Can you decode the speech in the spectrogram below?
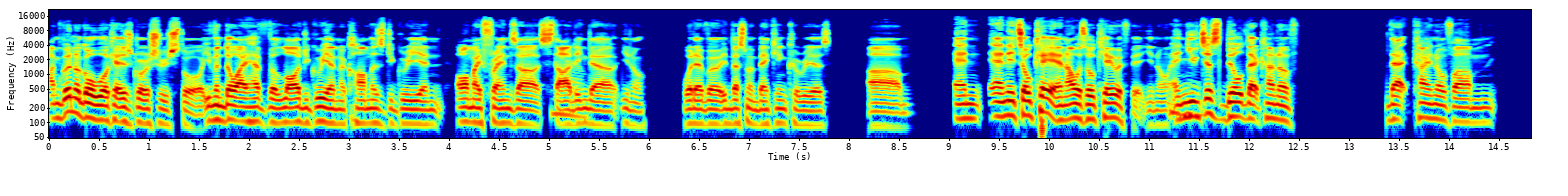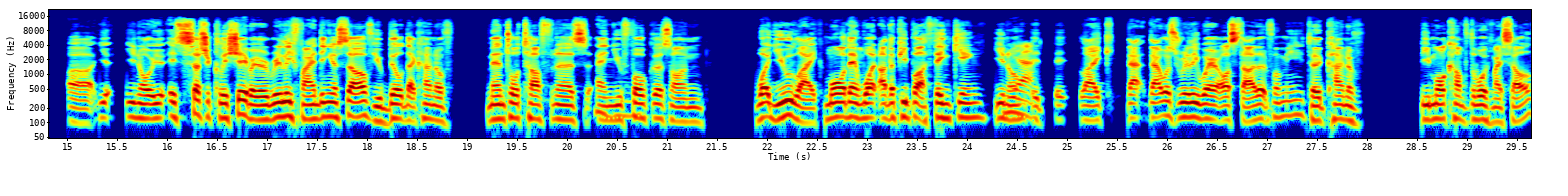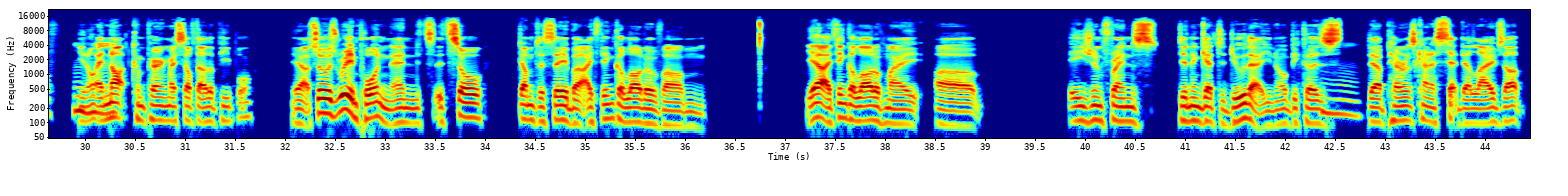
i'm gonna go work at his grocery store even though i have the law degree and a commerce degree and all my friends are starting their you know whatever investment banking careers um and and it's okay and i was okay with it you know and you Mhm. just build that kind of that kind of um uh you, you know it's such a cliche but you're really finding yourself you build that kind of mental toughness and you Mhm. focus on what you like more than what other people are thinking you know Yeah. it, it like that that was really where it all started for me to kind of be more comfortable with myself you know Mhm. and not comparing myself to other people yeah so it was really important and it's it's so dumb to say but i think a lot of um yeah i think a lot of my uh asian friends didn't get to do that you know because Mhm. their parents kind of set their lives up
